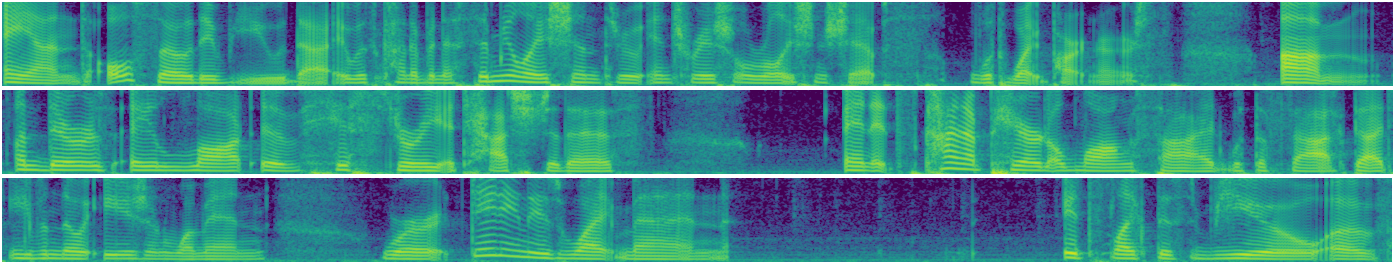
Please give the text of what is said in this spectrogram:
And also, the view that it was kind of an assimilation through interracial relationships with white partners. Um, and there's a lot of history attached to this. And it's kind of paired alongside with the fact that even though Asian women were dating these white men, it's like this view of,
